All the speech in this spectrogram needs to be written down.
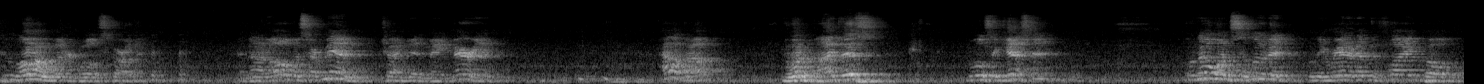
Too long, muttered Will Scarlet. And not all of us are men, chimed in Maid Marian. How about, you want to buy this? Will suggested. Well, no one saluted when they ran it up the flagpole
